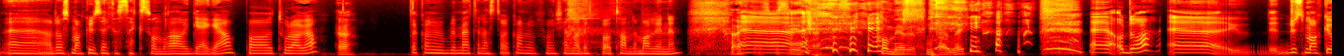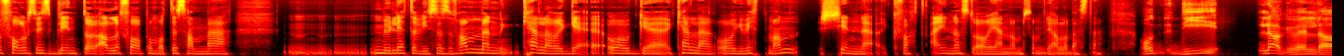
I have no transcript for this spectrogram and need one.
Eh, og da smaker du ca. 600 GG på to dager. Ja. Da kan du bli med til neste år, kan du få kjenne litt på tannemaljen din. Jeg skal si det. Kom hjem uten tenner. ja. og da eh, Du smaker jo forholdsvis blindt, og alle får på en måte samme mm, mulighet til å vise seg fram, men Keller og, eh, Keller og Wittmann skinner hvert eneste år igjennom som de aller beste. Og de lager vel da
